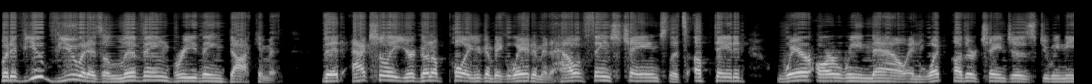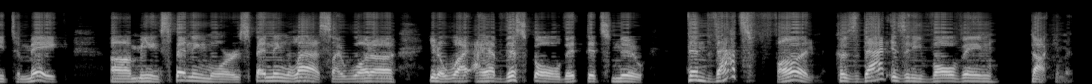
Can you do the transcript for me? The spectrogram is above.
But if you view it as a living, breathing document that actually you're going to pull it, you're going to be, wait a minute, how have things changed? Let's update it. Where are we now? And what other changes do we need to make? Uh, meaning spending more, spending less. I want to, you know, I have this goal that, that's new. Then that's fun because that is an evolving document.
